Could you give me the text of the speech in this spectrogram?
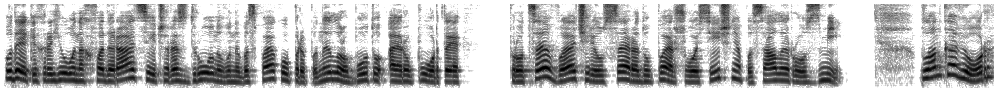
У деяких регіонах Федерації через дронову небезпеку припинили роботу аеропорти. Про це ввечері у середу, 1 січня, писали Роззмі. План кавьор,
